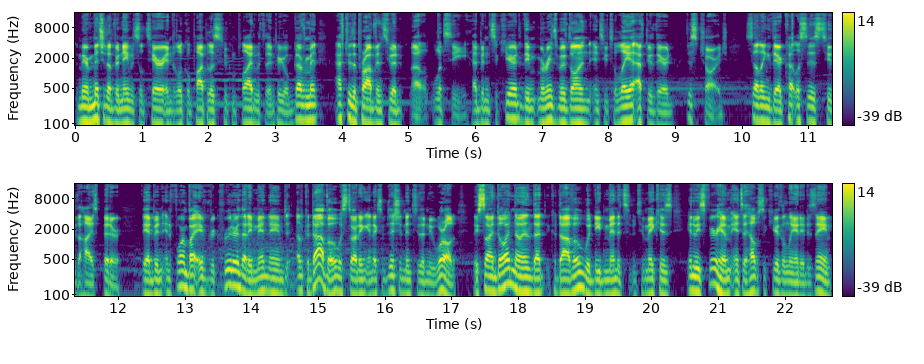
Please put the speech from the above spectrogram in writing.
The mere mention of their name instilled terror in the local populace who complied with the imperial government. After the province, who had, uh, let's see, had been secured, the Marines moved on into Tilea after their discharge selling their cutlasses to the highest bidder. They had been informed by a recruiter that a man named El Cadavo was starting an expedition into the New World. They signed on knowing that Cadavo would need men to make his enemies fear him and to help secure the land in his name.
